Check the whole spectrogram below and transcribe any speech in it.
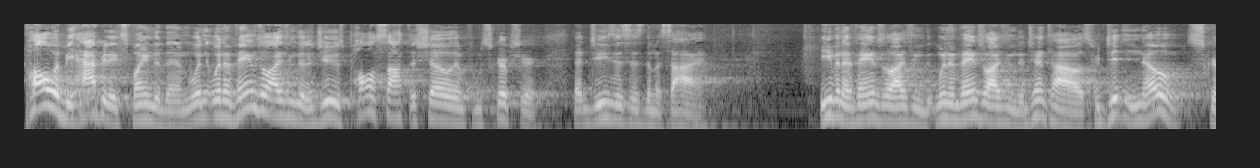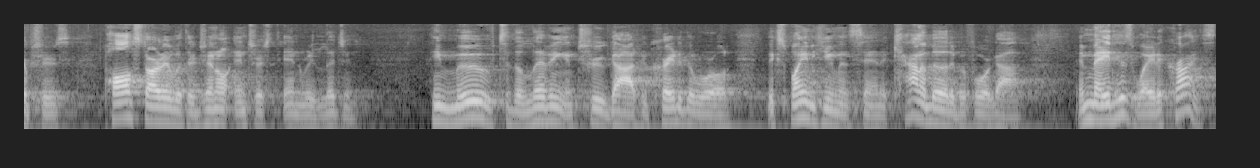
Paul would be happy to explain to them. When, when evangelizing to the Jews, Paul sought to show them from Scripture that Jesus is the Messiah. Even evangelizing, when evangelizing the Gentiles who didn't know Scriptures, Paul started with their general interest in religion. He moved to the living and true God who created the world, explained human sin, accountability before God, and made his way to Christ.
